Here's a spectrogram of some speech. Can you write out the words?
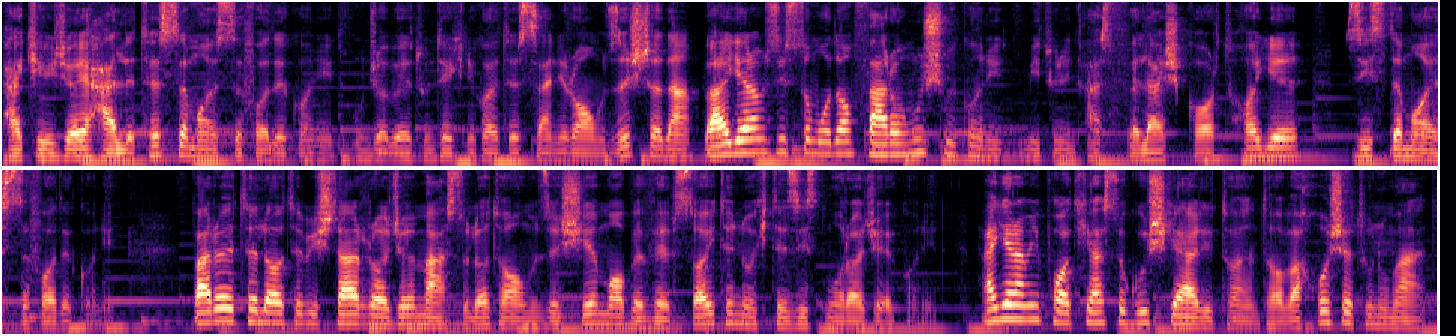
پکیج های حل تست ما استفاده کنید. اونجا بهتون تکنیک های تستنی رو آموزش دادم. و اگرم زیست و مدام فراموش می‌کنید می‌تونید از فلش کارت های زیست ما استفاده کنید. برای اطلاعات بیشتر راجع به محصولات آموزشی ما به وبسایت نکته زیست مراجعه کنید. اگر هم این پادکست رو گوش کردید تا انتها و خوشتون اومد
